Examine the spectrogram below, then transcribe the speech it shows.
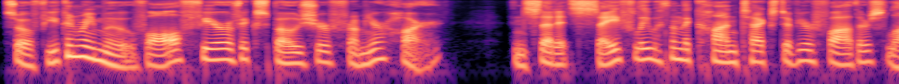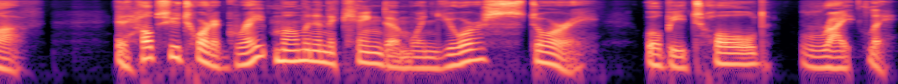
So if you can remove all fear of exposure from your heart and set it safely within the context of your Father's love, it helps you toward a great moment in the kingdom when your story will be told rightly.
